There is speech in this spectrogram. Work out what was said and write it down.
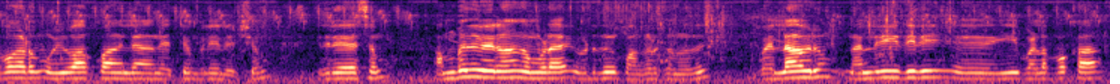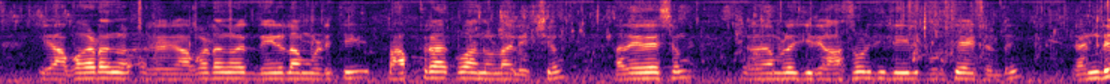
അപകടം ഒഴിവാക്കുക എന്നുള്ളതാണ് ഏറ്റവും വലിയ ലക്ഷ്യം. ഇതിൽ അമ്പത് പേരാണ് നമ്മുടെ ഇവിടുന്ന് പങ്കെടുക്കുന്നത്. അപ്പോൾ എല്ലാവരും നല്ല രീതിയിൽ ഈ വെള്ളപ്പൊക്ക ഈ അപകടങ്ങൾ അപകടങ്ങൾ നേരിടാൻ വേണ്ടി പ്രാപ്തരാക്കുക എന്നുള്ള ലക്ഷ്യം അത് ഏഹ്, നമ്മുടെ കാസർഗോഡ് ജില്ലയിൽ പൂർത്തിയായിട്ടുണ്ട്. രണ്ട്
